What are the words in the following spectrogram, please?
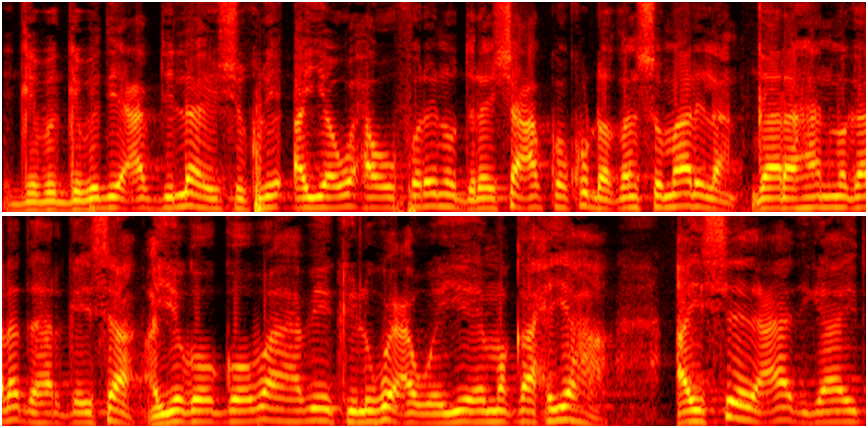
Gebagabadii cabdilaahi shukri ayaa waxa uu fariin u diray shacabka ku dhaqan somalilan gaar ahaan magaalada hargeysa iyagoo goobaha habeenkii lagu caweeyey ee maqaaxiyaha. Ay sideeda caadiga ahayd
